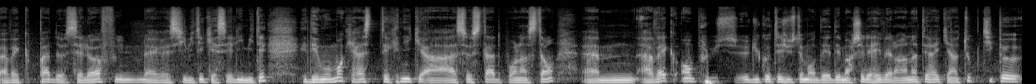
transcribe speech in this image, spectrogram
avec pas de sell-off, une agressivité qui est assez limitée, et des mouvements qui restent techniques à, ce stade pour l'instant, avec en plus du côté justement des, marchés dérivés, alors un intérêt qui est un tout petit peu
